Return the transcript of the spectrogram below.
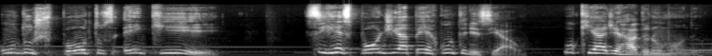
um dos pontos em que se responde à pergunta inicial o que há de errado no mundo?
